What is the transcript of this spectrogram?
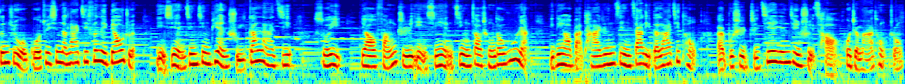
根据我国最新的垃圾分类标准，隐形眼镜镜片属于干垃圾。所以，要防止隐形眼镜造成的污染，一定要把它扔进家里的垃圾桶，而不是直接扔进水槽或者马桶中。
